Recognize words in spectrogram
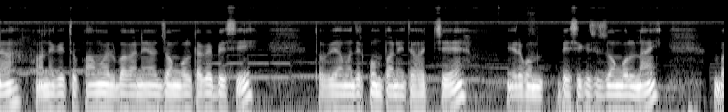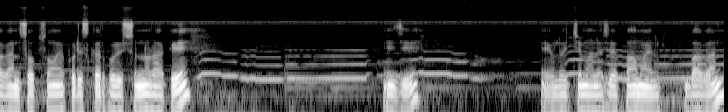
না। অনেকে তো পাম অয়েল বাগানে জঙ্গলটাকে বেশি, তবে আমাদের কোম্পানিতে হচ্ছে এরকম বেশি কিছু জঙ্গল নাই। বাগান সব সময় পরিষ্কার পরিচ্ছন্ন রাখে। এই যে, এগুলো হচ্ছে মালয়েশিয়া পাম অয়েল বাগান।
